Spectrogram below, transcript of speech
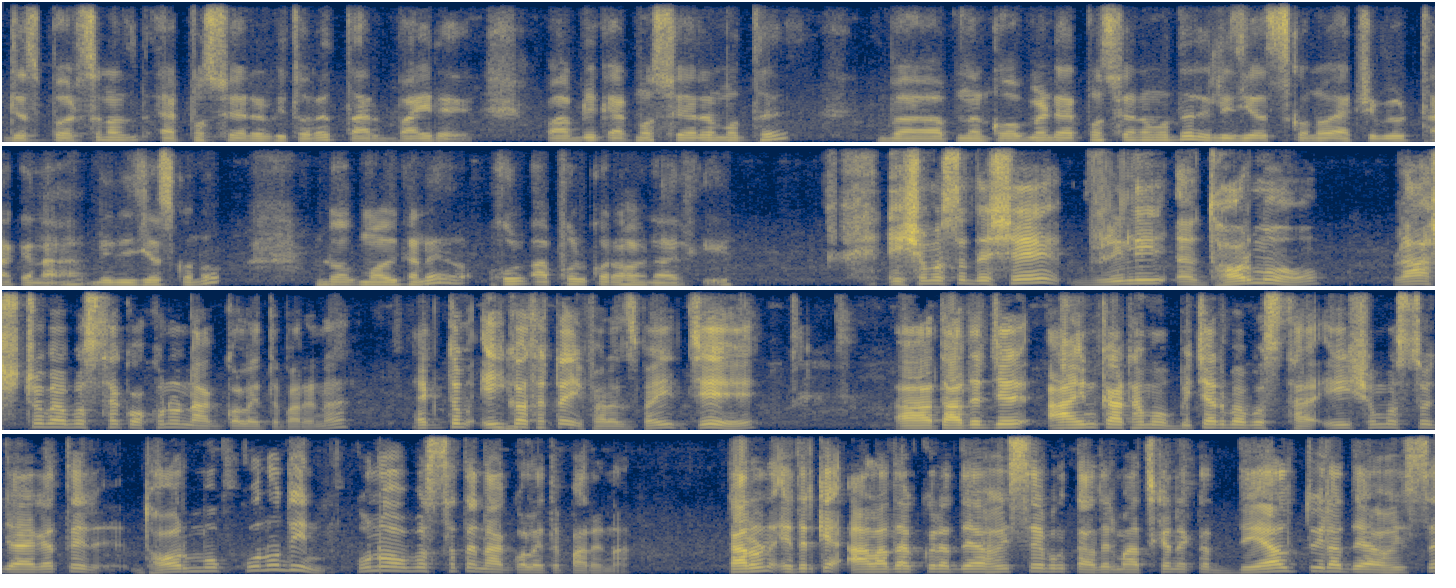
জাস্ট পার্সোনাল অ্যাটমসফিয়ারের ভিতরে তার বাইরে পাবলিক অ্যাটমসফিয়ারের মধ্যে বা আপনার গভর্নমেন্ট অ্যাটমসফিয়ারের মধ্যে রিলিজিয়াস কোনো অ্যাট্রিবিউট থাকে না। রিলিজিয়াস কোনো ডগমা ওইখানে আপহোল্ড করা হয় না আর কি। এই সমস্ত দেশে রিলি ধর্ম রাষ্ট্র ব্যবস্থা কখনো নাক গলাইতে পারে না। একদম এই কথাটাই ফারাজ ভাই যে তাদের যে আইন কাঠামো বিচার ব্যবস্থা এই সমস্ত জায়গাতে ধর্ম কোনোদিন কোনো অবস্থাতে নাক গলাইতে পারে না। কারণ এদেরকে আলাদা করে দেওয়া হয়েছে এবং তাদের মাঝখানে একটা দেয়াল তুইলা দেওয়া হয়েছে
